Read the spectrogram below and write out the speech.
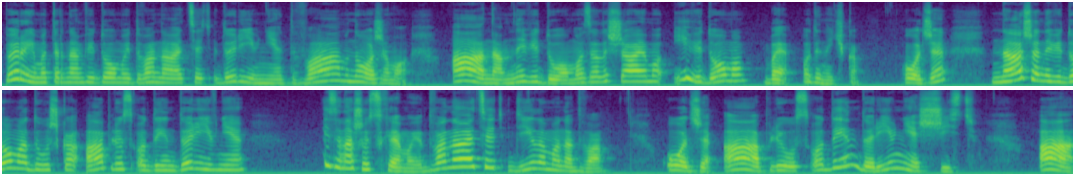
Периметр нам відомий 12 дорівнює 2 множимо. А нам невідомо залишаємо і відомо Б одиничка. Отже, наша невідома дужка А плюс 1 дорівнює. І за нашою схемою 12 ділимо на 2. Отже, А плюс 1 дорівнює 6. А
